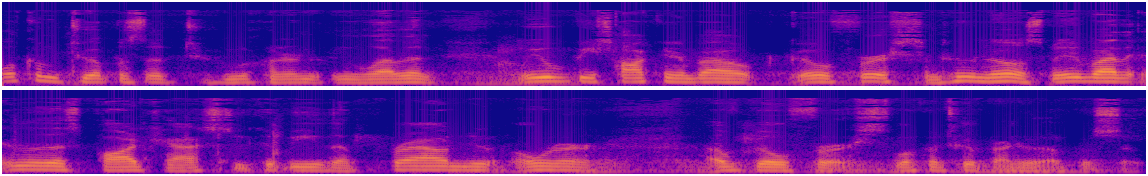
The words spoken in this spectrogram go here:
Welcome to episode 211. We will be talking about Go First, and who knows, maybe by the end of this podcast, you could be the proud new owner of Go First. Welcome to a brand new episode.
